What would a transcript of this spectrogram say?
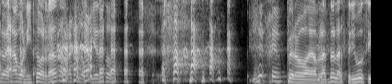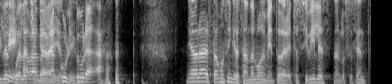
suena bonito, ¿verdad? Ahora que lo pienso. pero hablando de las tribus sí les Sí, fue la de chingada. a una sí, cultura. Güey. y ahora estamos ingresando al movimiento de derechos civiles en los 60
